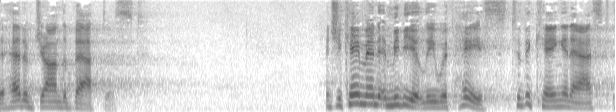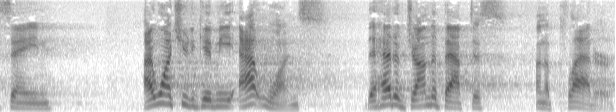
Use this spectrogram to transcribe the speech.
the head of John the Baptist. And she came in immediately with haste to the king and asked, saying, I want you to give me at once the head of John the Baptist on a platter.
